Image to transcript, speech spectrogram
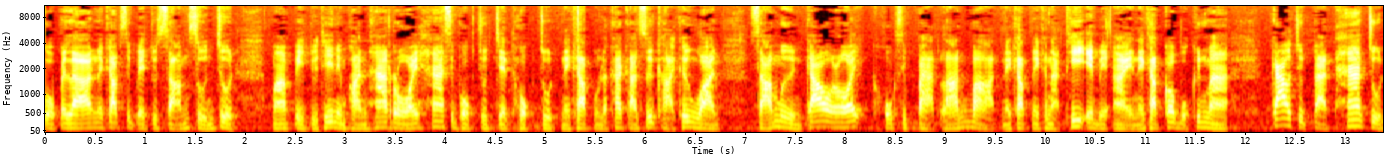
บวกไปแล้วนะครับ 11.30 จุด มาปิดอยู่ที่ 1,556.76 จุดนะครับ มูลค่าการซื้อขายครึ่งวัน 3968 ล้านบาทนะครับ ในขณะที่ MAI นะครับก็บวกขึ้นมา 9.85 จุด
